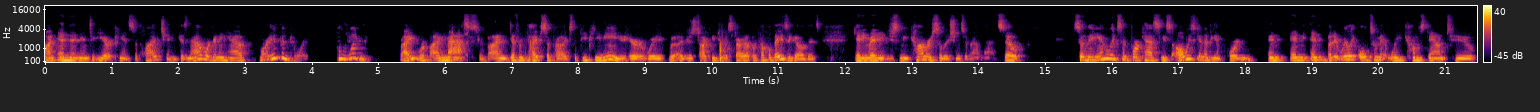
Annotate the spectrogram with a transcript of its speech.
on and then into ERP and supply chain because now we're going to have more inventory. Who wouldn't? Right? We're buying masks, we're buying different types of products. The PPE you hear. We, I was just talking to a startup a couple days ago that's getting ready to do some e-commerce solutions around that. So, so the analytics and forecasting is always going to be important, and and and but it really ultimately comes down to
